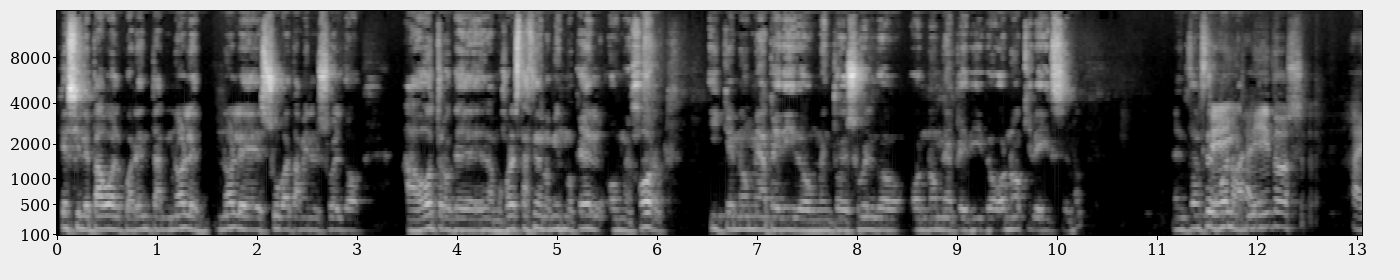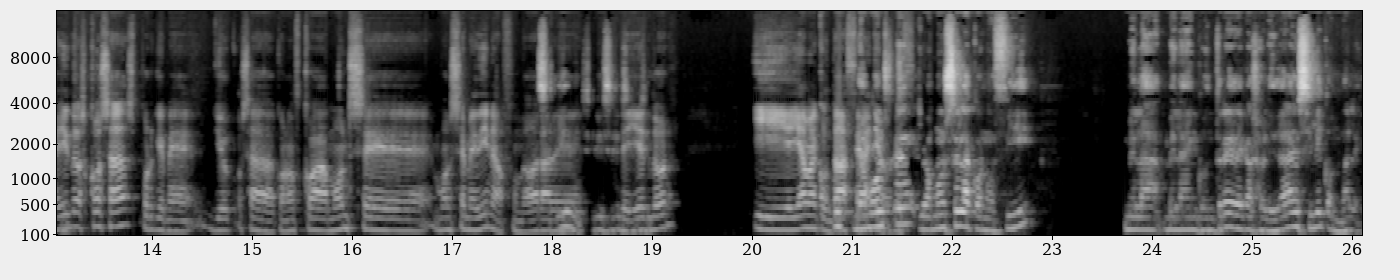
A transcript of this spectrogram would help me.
que si le pago el 40 no le, no le suba también el sueldo a otro que a lo mejor está haciendo lo mismo que él o mejor y que no me ha pedido aumento de sueldo o no me ha pedido o no quiere irse, ¿no? Entonces, bueno... Hay dos, hay dos cosas, porque me, yo o sea, conozco a Monse, Monse Medina, fundadora de, de y ella me contaba hace años. yo a Monse la conocí, me la, me la, encontré de casualidad en Silicon Valley.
